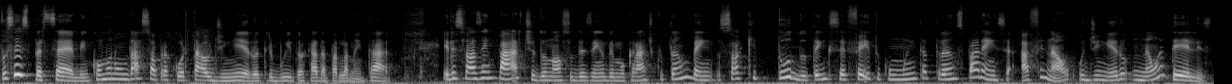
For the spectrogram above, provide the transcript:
Vocês percebem como não dá só para cortar o dinheiro atribuído a cada parlamentar? Eles fazem parte do nosso desenho democrático também, só que tudo tem que ser feito com muita transparência. Afinal, o dinheiro não é deles,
